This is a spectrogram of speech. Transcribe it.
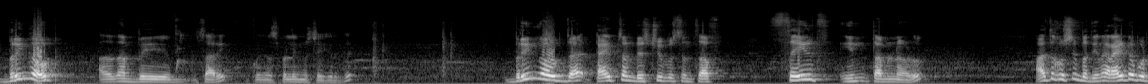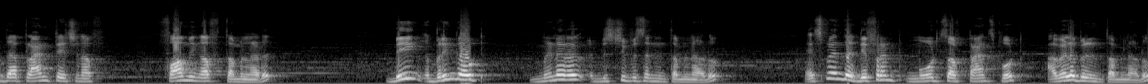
bring out அதுதான் பி சாரி கொஞ்சம் ஸ்பெல்லிங் மிஸ்டேக் இருக்குது bring out the types and distributions of soils in Tamil Nadu அடுத்த கொஸ்டின் பார்த்தீங்கன்னா write about the plantation of farming of Tamil Nadu being bring out mineral distribution in Tamil Nadu explain the different modes of transport available in Tamil Nadu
